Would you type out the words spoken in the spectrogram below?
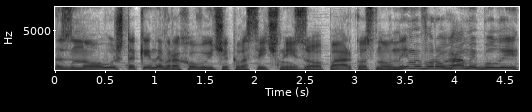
Знову ж таки, не враховуючи класичний зоопарк, основними ворогами були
